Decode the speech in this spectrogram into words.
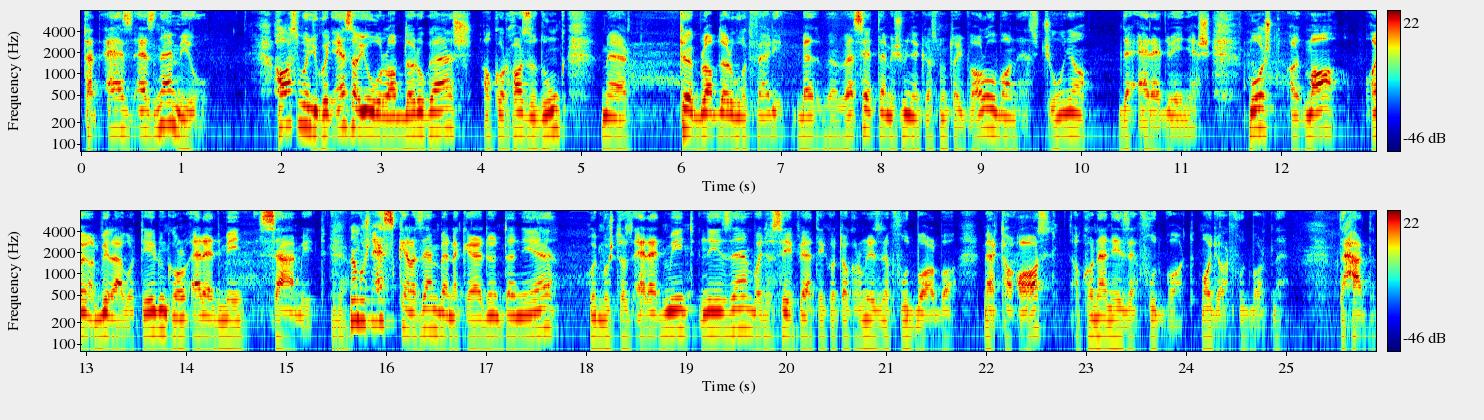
Tehát ez, ez nem jó. Ha azt mondjuk, hogy ez a jó labdarúgás, akkor hazudunk, mert több labdarúgót fel, be, beszéltem, és mindenki azt mondta, hogy valóban ez csúnya, de eredményes. Most ma olyan világot élünk, ahol eredmény számít. Igen. Na most ezt kell az embernek eldöntenie, hogy most az eredményt nézem, vagy a szép játékot akarom nézni a futballba. Mert ha azt, akkor ne nézek futballt, magyar futballt ne. Tehát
